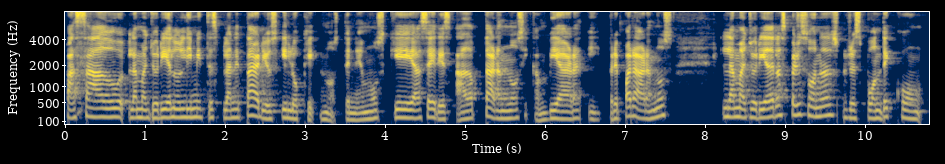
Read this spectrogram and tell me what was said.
pasado la mayoría de los límites planetarios y lo que nos tenemos que hacer es adaptarnos y cambiar y prepararnos, la mayoría de las personas responde con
